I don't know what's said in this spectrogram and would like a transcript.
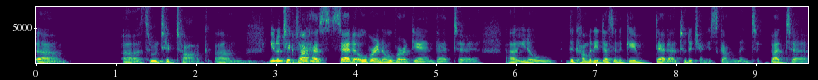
um, uh, through TikTok. Um, you know, TikTok has said over and over again that uh, uh, you know the company doesn't give data to the Chinese government. But uh,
